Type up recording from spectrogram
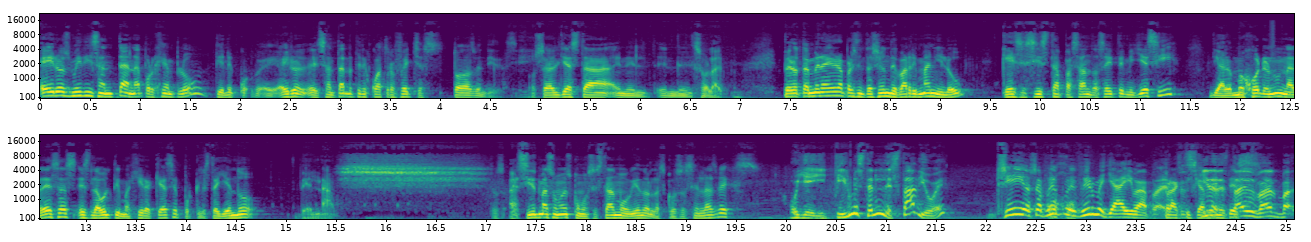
Aerosmith y Santana, por ejemplo, tiene eh, Aero- eh, Santana tiene cuatro fechas, todas vendidas. O sea, él ya está en el, en el solar. Pero también hay una presentación de Barry Manilow, que ese sí está pasando aceite, mi Jesse, y a lo mejor en una de esas es la última gira que hace porque le está yendo del nabo. Entonces, así es más o menos como se están moviendo las cosas en Las Vegas. Oye, y firme está en el estadio, ¿eh? Sí, o sea, firme, firme ya iba Gira de prácticamente. estadio, va- va-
